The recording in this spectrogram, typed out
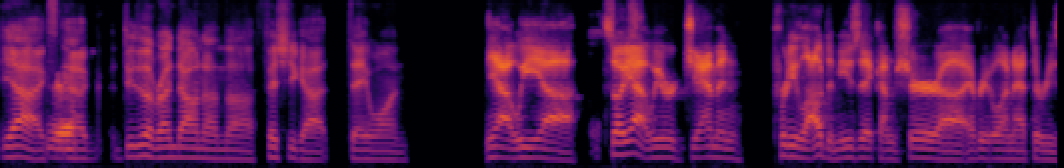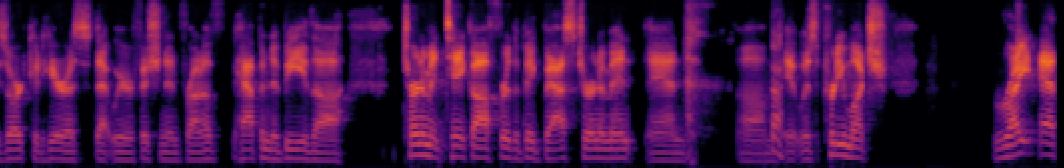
Yeah, ex- Yeah. uh, do the rundown on the fish you got day one. Yeah, we uh so yeah, we were jamming pretty loud to music. I'm sure uh everyone at the resort could hear us that we were fishing in front of. Happened to be the tournament takeoff for the big bass tournament and um it was pretty much right at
